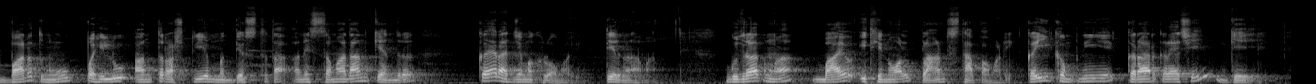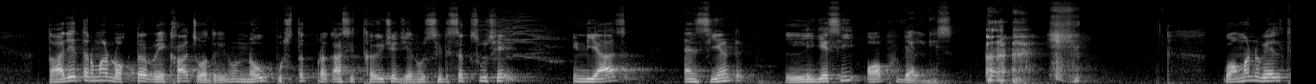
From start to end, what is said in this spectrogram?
ભારતનું પહેલું આંતરરાષ્ટ્રીય મધ્યસ્થતા અને સમાધાન કેન્દ્ર કયા રાજ્યમાં ખોલવામાં આવ્યું? તેલંગાણામાં. ગુજરાતમાં બાયો ઇથેનોલ પ્લાન્ટ સ્થાપવા માટે કઈ કંપનીએ કરાર કર્યા છે? ગેલ તાજેતરમાં ડૉક્ટર રેખા ચૌધરીનું નવું પુસ્તક પ્રકાશિત થયું છે, જેનું શીર્ષક શું છે? India's ancient legacy of wellness. Commonwealth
